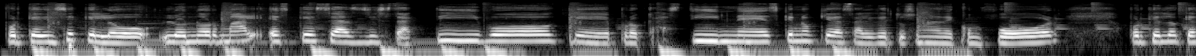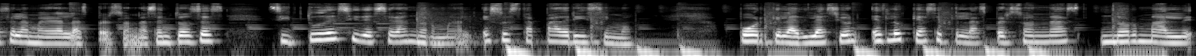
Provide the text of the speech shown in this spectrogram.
porque dice que lo, lo, normal es que seas distractivo, que procrastines, que no quieras salir de tu zona de confort, porque es lo que hace la mayoría de las personas. Entonces, si tú decides ser anormal, eso está padrísimo porque la dilación es lo que hace que las personas normales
